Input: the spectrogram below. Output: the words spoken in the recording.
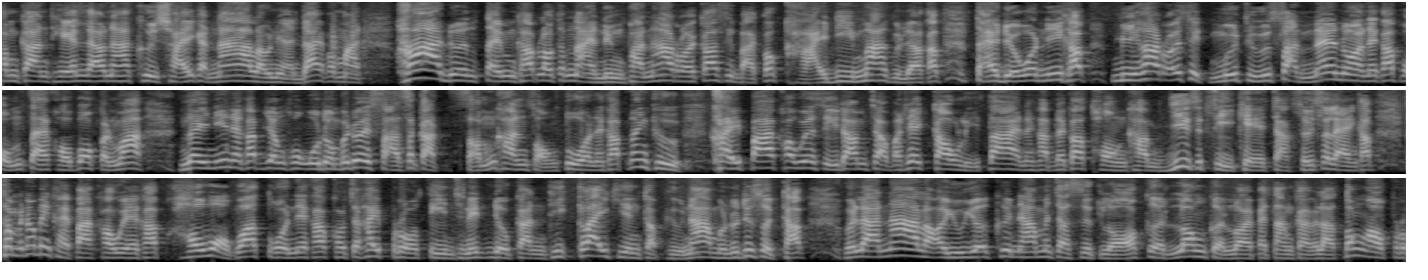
ทำการเทสแล้วนะฮะคือใช้กับหน้าเราเนี่ยได้ประมาณ 5 เดือนเต็มครับเราจำหน่าย 1,590 บาทก็ขายดีมากอยู่แล้วครับแต่เดี๋ยววันนี้ครับมี 500สิทธิ์มือถือสั่นแน่นอนนะครับผมแต่ขอบอกกันว่าในนี้นะครับยังคงอุดมไปด้วยสารสกัดสำคัญ 2 ตัวนะครับนั่นคือไข่ปลาคาเวสีดำจากประเทศเกาหลีใต้นะครับแล้วก็ทองคำ 24K จากสวิตเซอร์แลนด์ครับทำไมต้องเป็นไข่ปลาคาเวครับเขาบอกว่าตัวเนี้ครับเขาจะให้โปรตีนชนิดเดียวกันที่ใกล้เคียงกับผิวหน้ามนุษย์ที่สุดครับเวลาหน้าเราอายุเยอะขึ้นนะครับมันจะสึกหรอเกิดร่องเกิดรอยไปตามกาลเวลาต้องเอาโปร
